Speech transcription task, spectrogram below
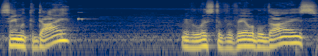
Same with the die. We have a list of available dies.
